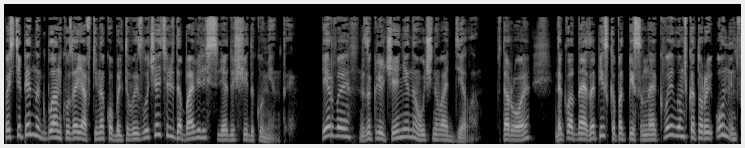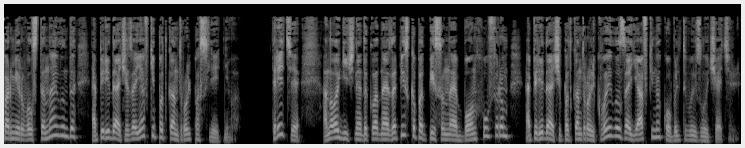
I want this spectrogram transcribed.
Постепенно к бланку заявки на кобальтовый излучатель добавились следующие документы. Первое — заключение научного отдела. Второе — докладная записка, подписанная Квейлом, в которой он информировал Стэн Айленда о передаче заявки под контроль последнего. Третье — аналогичная докладная записка, подписанная Бонхуфером о передаче под контроль Квейла заявки на кобальтовый излучатель.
